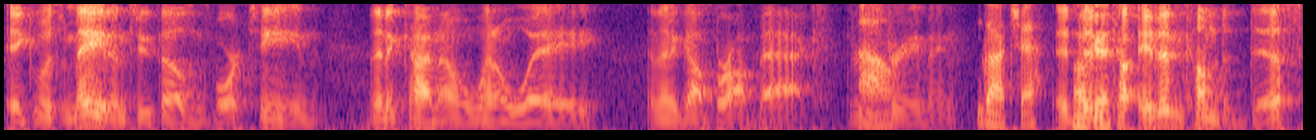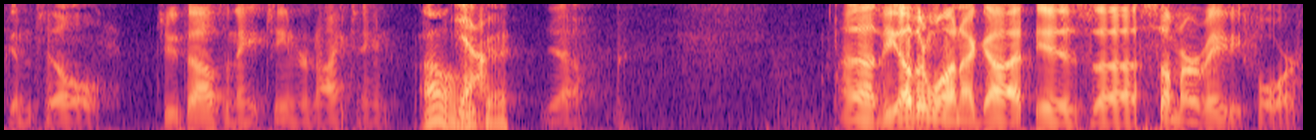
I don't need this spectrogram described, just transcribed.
It was made in 2014. Then it kind of went away, and then it got brought back through Oh. streaming. Gotcha. It Okay. didn't. Co- it didn't come to disc until 2018 or 19. Oh, Yeah. okay. Yeah. Uh, the other one I got is uh, Summer of '84,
